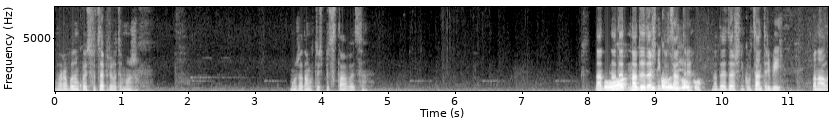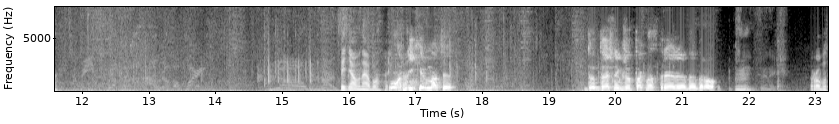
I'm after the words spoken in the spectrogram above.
Зараз будемо когось вицеплювати, може. Може там хтось підставиться. На, О, на, на ДДшнику в центрі. жопу. На ДДшнику в центрі бій. Панали. Підняв небо. Ох, ніхірна це. ДДшник вже так настрілює, де дорогу. Мгм. Робот.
